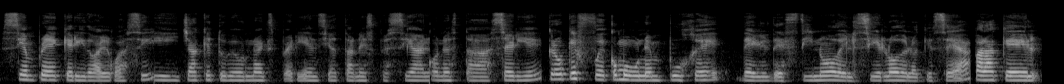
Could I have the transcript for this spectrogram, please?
siempre he querido algo así y ya que tuve una experiencia tan especial con esta serie, creo que fue como un empuje del destino, del cielo, de lo que sea, para que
